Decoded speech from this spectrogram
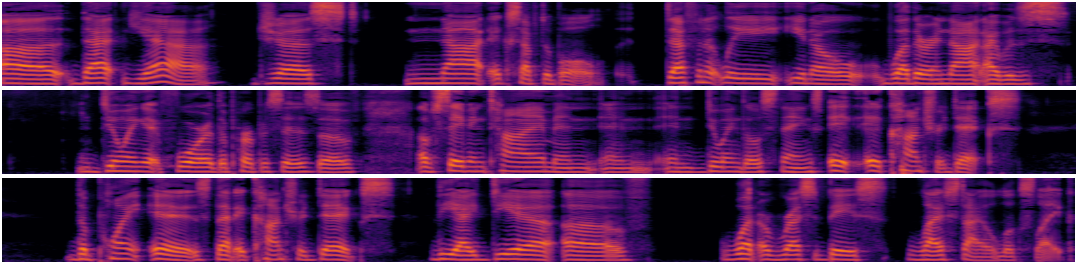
Uh that yeah just not acceptable. Definitely, you know, whether or not I was doing it for the purposes of of saving time and and and doing those things, it it contradicts. The point is that it contradicts the idea of what a rest based lifestyle looks like.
